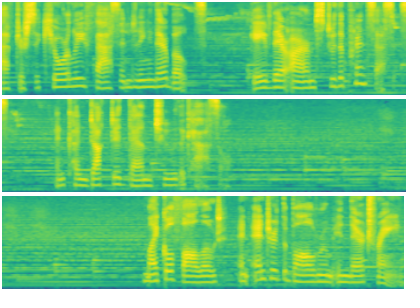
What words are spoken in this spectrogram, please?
after securely fastening their boats, gave their arms to the princesses and conducted them to the castle. Michael followed and entered the ballroom in their train.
